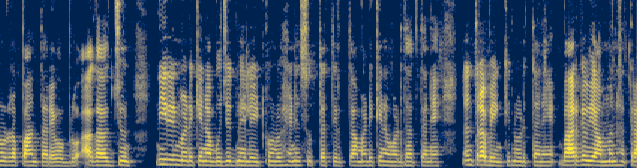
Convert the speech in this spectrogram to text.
ನೋಡ್ರಪ್ಪ ಅಂತಾರೆ ಒಬ್ಬರು ಆಗ ಅರ್ಜುನ್, ನೀರಿನ ಮಡಕೆನ ಭುಜದ ಮೇಲೆ ಇಟ್ಕೊಂಡು ಹೆಣೆ ಸುತ್ತ ತಿರುಗ್ತಾ ಮಡಕೆನ ಹೊಡೆದಾಕ್ತಾನೆ ನಂತರ ಬೆಂಕಿ ನೋಡ್ತಾನೆ. ಭಾರ್ಗವಿ ಅಮ್ಮನ ಹತ್ರ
